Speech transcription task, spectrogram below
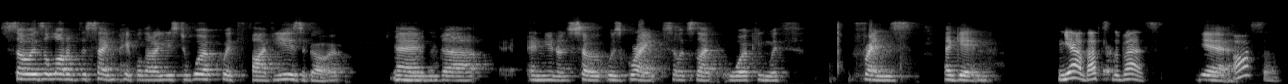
So it's a lot of the same people that I used to work with five years ago, mm-hmm. and uh, and you know so it was great. So it's like working with friends again. Yeah, that's the best. Yeah. Awesome.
